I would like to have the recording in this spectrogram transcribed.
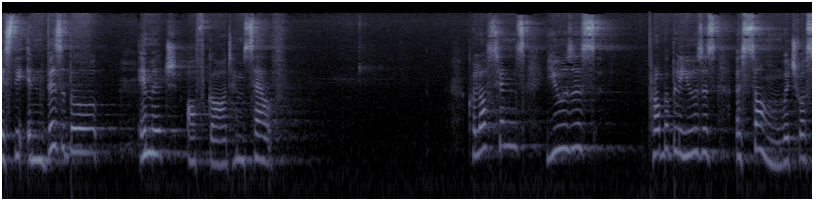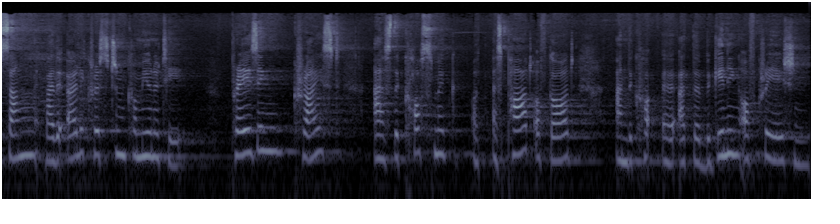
is the invisible image of God Himself. Colossians uses probably uses a song which was sung by the early Christian community, praising Christ as the cosmic, as part of God and the, uh, at the beginning of creation.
